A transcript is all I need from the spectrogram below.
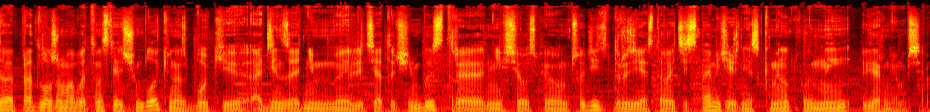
Давай продолжим об этом в следующем блоке. У нас блоки один за одним летят очень быстро, не все успеваем обсудить. Друзья, оставайтесь с нами, через несколько минут мы вернемся.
